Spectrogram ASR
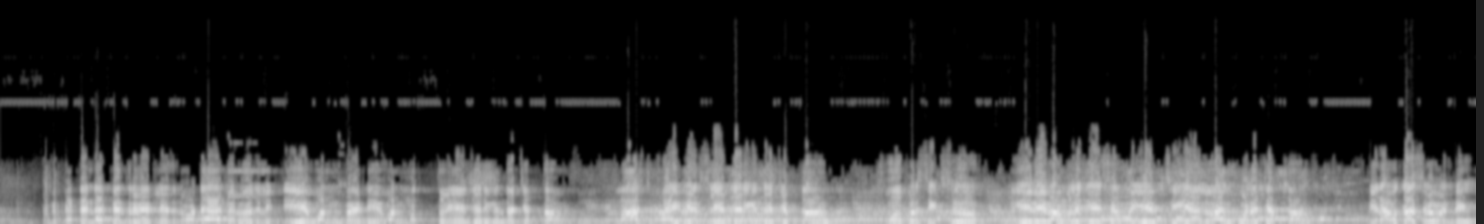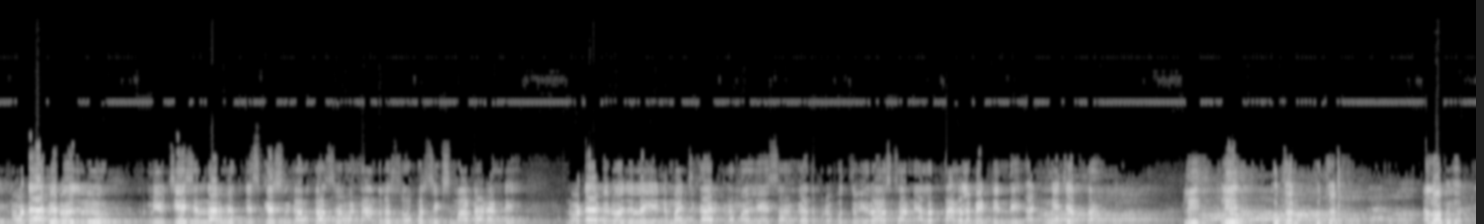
పెట్టండి అభ్యంతరం ఏంటి నూట యాభై రోజులు day one by day one మొత్తం ఏం జరిగిందో చెప్తాం. లాస్ట్ ఫైవ్ ఇయర్స్ ఏం జరిగిందో చెప్తాం. సూపర్ సిక్స్ ఏవేవి అమలు చేశామో ఏం చేయాలో అవి కూడా చెప్తాం. మీరు అవకాశం ఇవ్వండి నూట యాభై రోజులు మేము చేసిన దాని మీద డిస్కషన్కి అవకాశం ఇవ్వండి అందులో సూపర్ సిక్స్ మాట్లాడండి. నూట యాభై రోజుల్లో ఎన్ని మంచి కార్యక్రమాలు చేశాం గత ప్రభుత్వం ఈ రాష్ట్రాన్ని ఎలా తగలబెట్టింది? అన్నీ చెప్తాం. ప్లీజ్ ప్లీజ్ కూర్చోండి కూర్చోండి. ఎల్ఓపి గారు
